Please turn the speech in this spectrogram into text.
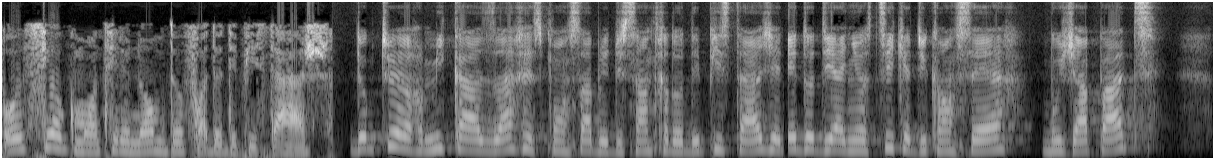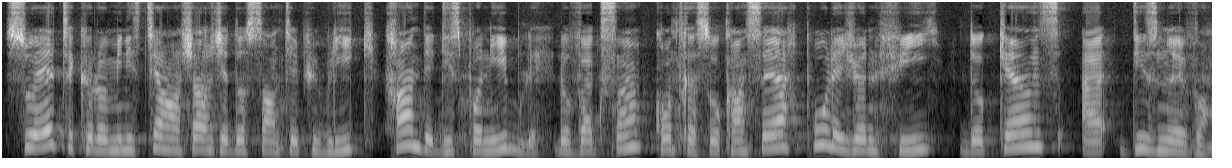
aussi augmenter le nombre de fois de dépistage. Docteur Mikaza, responsable du centre de dépistage et de diagnostic du cancer, Boujapat, souhaite que le ministère en charge de santé publique rende disponible le vaccin contre ce cancer pour les jeunes filles de 15 à 19 ans.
